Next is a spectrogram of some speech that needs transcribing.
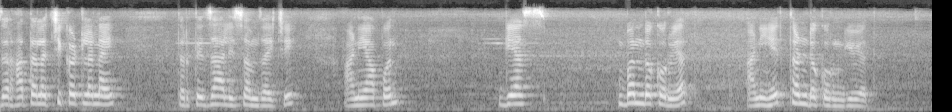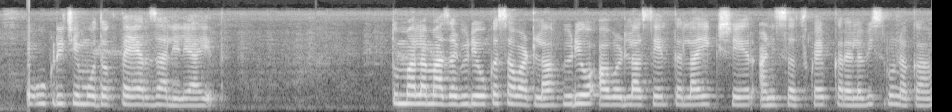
जर हाताला चिकटलं नाही तर ते झाले समजायचे. आणि आपण गॅस बंद करूयात आणि हे थंड करून घेऊयात. उकडीचे मोदक तयार झालेले आहेत. तुम्हाला माझा व्हिडिओ कसा वाटला? व्हिडिओ आवडला असेल तर लाईक शेअर आणि सबस्क्राईब करायला विसरू नका.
